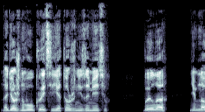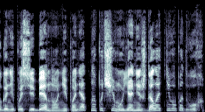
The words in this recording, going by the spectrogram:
Надежного укрытия я тоже не заметил. Было немного не по себе, но непонятно почему я не ждал от него подвоха.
